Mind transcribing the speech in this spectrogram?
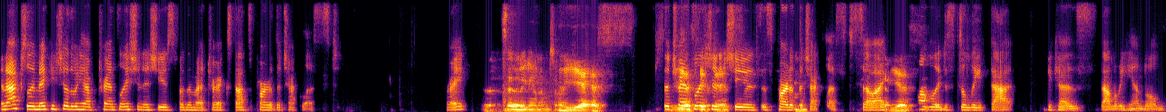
and actually making sure that we have translation issues for the metrics, that's part of the checklist. Right? Say that again, I'm sorry. Yes, The Yes, it translation is. issues is part of the checklist, so I can Yes. probably just delete that because that'll be handled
